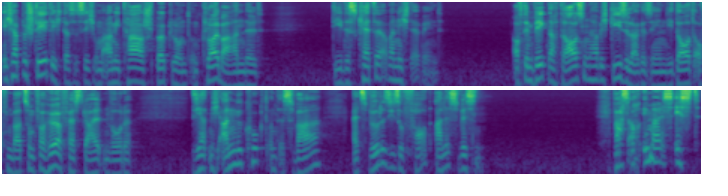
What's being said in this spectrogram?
Ich habe bestätigt, dass es sich um Armitage, Böcklund und Kläuber handelt, die Diskette aber nicht erwähnt. Auf dem Weg nach draußen habe ich Gisela gesehen, die dort offenbar zum Verhör festgehalten wurde. Sie hat mich angeguckt und es war, als würde sie sofort alles wissen. Was auch immer es ist,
